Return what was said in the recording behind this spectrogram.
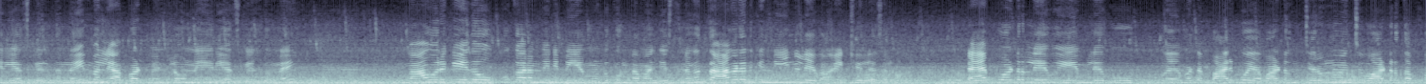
ఏరియాస్కి వెళ్తున్నాయి మళ్ళీ అపార్ట్మెంట్లో ఉన్న ఏరియాస్కి వెళ్తున్నాయి. మా ఊరికి ఏదో ఉప్పు కారం తిని బియ్యం వండుకుంటామని చేస్తున్నాం కానీ తాగడానికి నీళ్ళు లేవు యాక్చువల్లీ అసలు. ట్యాప్ వాటర్ లేవు ఏం లేవు. ఏమంటే పారిపోయే వాటర్ చెరువుల నుంచి వాటర్ తప్ప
